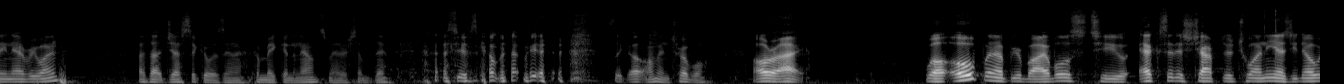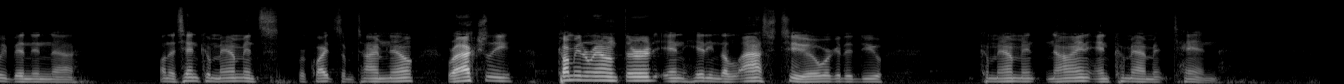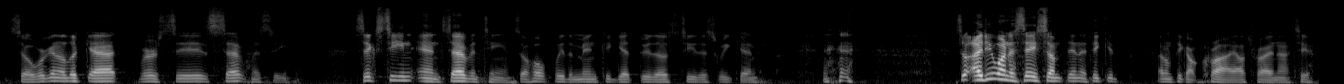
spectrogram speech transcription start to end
Morning, everyone. I thought Jessica was going to come make an announcement or something. she was coming up here. It's like, oh, I'm in trouble. All right. Well, open up your Bibles to Exodus chapter 20. As you know, we've been in uh, on the Ten Commandments for quite some time now. We're actually coming around third and hitting the last two. We're going to do Commandment 9 and Commandment 10. So we're going to look at verses 7. Let's see. 16 and 17. So hopefully the men could get through those two this weekend. so I do want to say something. I think it, I don't think I'll cry. I'll try not to.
